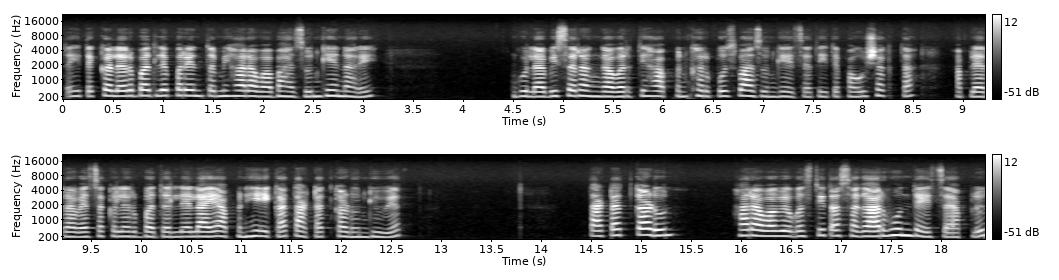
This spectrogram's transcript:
तर इथे कलर बदलेपर्यंत मी हा रवा भाजून घेणार आहे. गुलाबीसर रंगावरती हा आपण खरपूस भाजून घ्यायचा. तर इथे पाहू शकता आपल्या रव्याचा कलर बदललेला आहे. आपण हे एका ताटात काढून घेऊयात. ताटात काढून हा रवा व्यवस्थित असा गार होऊन द्यायचा आहे आपलं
